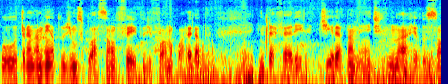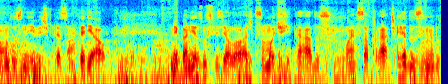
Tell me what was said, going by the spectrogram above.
o treinamento de musculação feito de forma correta interfere diretamente na redução dos níveis de pressão arterial. Mecanismos fisiológicos são modificados com essa prática, reduzindo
